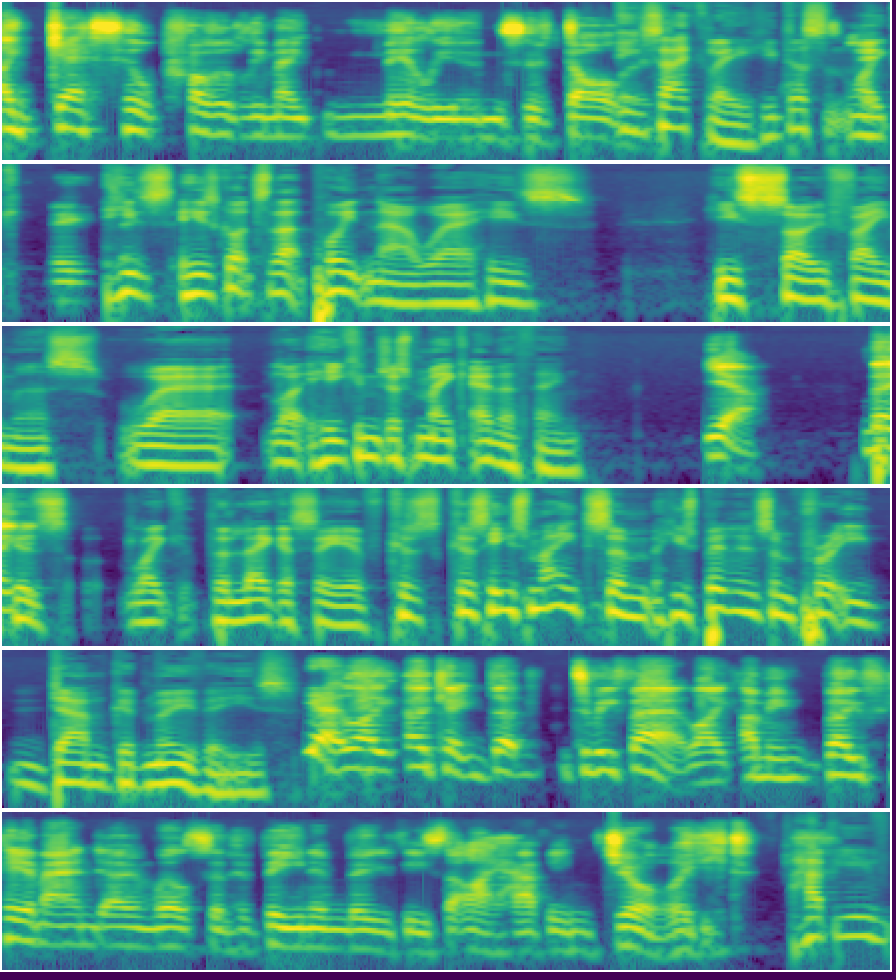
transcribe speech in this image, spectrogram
I guess he'll probably make millions of dollars. Exactly. He doesn't like he's he's got to that point now where he's he's so famous where like he can just make anything Yeah. No, because like the legacy of because because he's made some he's been in some pretty damn good movies yeah, like okay. Th- to be fair, like I mean, both him and Owen Wilson have been in movies that I have enjoyed. have you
